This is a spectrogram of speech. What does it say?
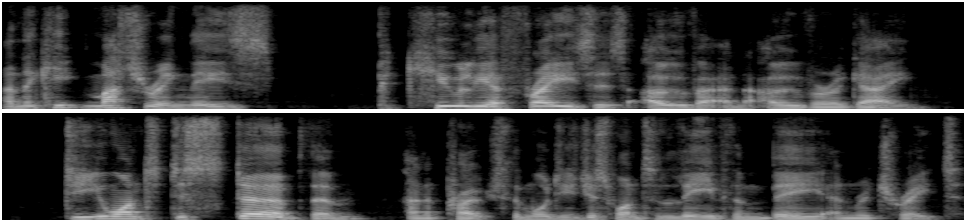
and they keep muttering these peculiar phrases over and over again. Do you want to disturb them and approach them, or do you just want to leave them be and retreat?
